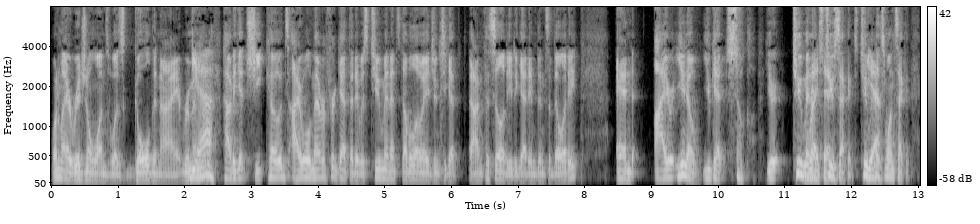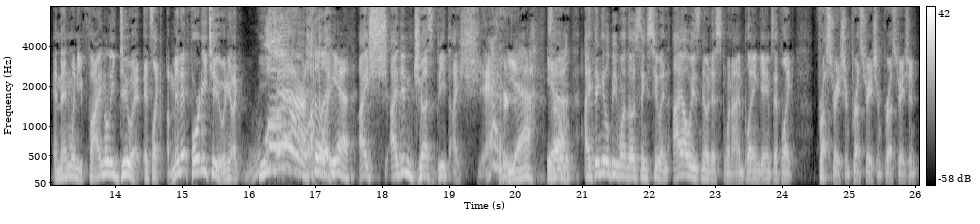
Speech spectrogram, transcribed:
one of my original ones was GoldenEye. Remember Yeah. how to get cheat codes? I will never forget that it was two minutes double O agent to get on facility to get invincibility. And I, you know, you get so close. You're two minutes, there. two seconds, two Yeah. minutes, one second. And then when you finally do it, it's like a minute 42. And you're like, whoa. Yeah. like, Yeah. I, sh- I didn't just beat, I shattered. Yeah. Yeah. So I think it'll be one of those things too. And I always noticed when I'm playing games, if like frustration, frustration, frustration,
